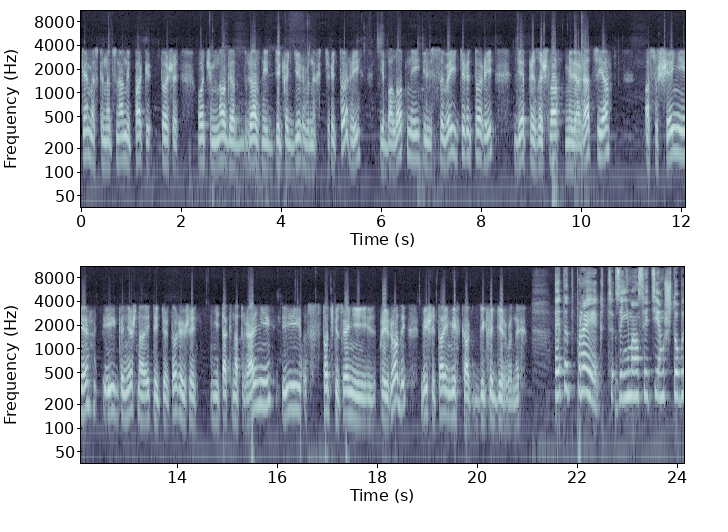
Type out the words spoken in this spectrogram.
Кемерский национальный парк тоже очень много разных деградированных территорий, и болотные, и лесовые территории, где произошла мелиорация, осушение, и, конечно, эти территории уже не так натуральные, и с точки зрения природы мы считаем их как деградированных. Этот проект занимался тем, чтобы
